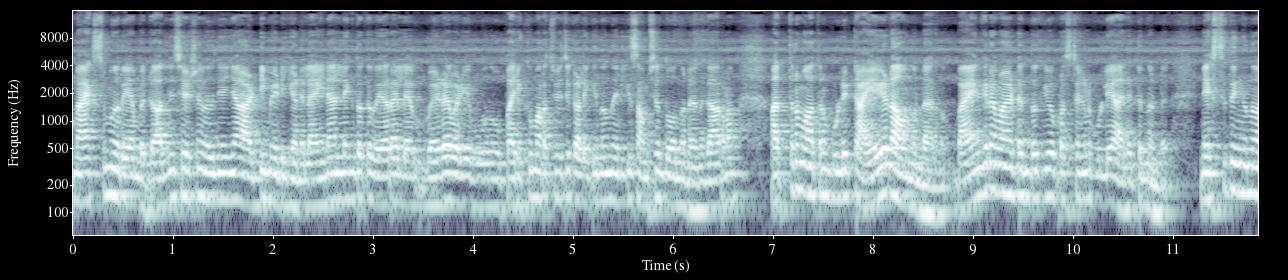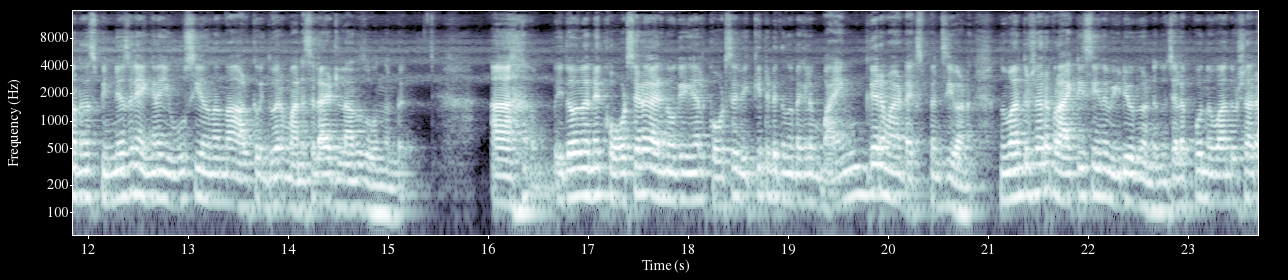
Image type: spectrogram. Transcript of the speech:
മാക്സിമം എറിയാൻ പറ്റും. അതിനുശേഷം എറിഞ്ഞ് കഴിഞ്ഞാൽ അടി മേടിക്കാണ് ലൈൻ ആൻഡ് ലെങ്ത് ഒക്കെ വേറെ വേറെ വഴിയെ പോകുന്നു. പരിക്ക് മറച്ചു വെച്ച് കളിക്കുന്നതെന്ന് എനിക്ക് സംശയം തോന്നുന്നുണ്ടായിരുന്നു. കാരണം അത്രമാത്രം പുള്ളി ടയേർഡ് ആവുന്നുണ്ടായിരുന്നു. ഭയങ്കരമായിട്ട് എന്തൊക്കെയോ പ്രശ്നങ്ങൾ പുള്ളി അലട്ടുന്നുണ്ട്. നെക്സ്റ്റ് തിങ് എന്ന് പറയുന്നത് സ്പിന്നേഴ്സിനെ എങ്ങനെ യൂസ് ചെയ്യണമെന്ന് ആൾക്കും ഇതുവരെ മനസ്സിലായിട്ടില്ല എന്ന് തോന്നുന്നുണ്ട്. ഇതുപോലെ തന്നെ കോഴ്സയുടെ കാര്യം നോക്കി കഴിഞ്ഞാൽ കോഴ്സ് വിക്കറ്റ് എടുക്കുന്നുണ്ടെങ്കിലും ഭയങ്കരമായിട്ട് എക്സ്പെൻസീവ് ആണ്. നുവാൻ തുഷാര പ്രാക്ടീസ് ചെയ്യുന്ന വീഡിയോ ഒക്കെ കണ്ടിരുന്നു. ചിലപ്പോൾ നുവാൻ തുഷാര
